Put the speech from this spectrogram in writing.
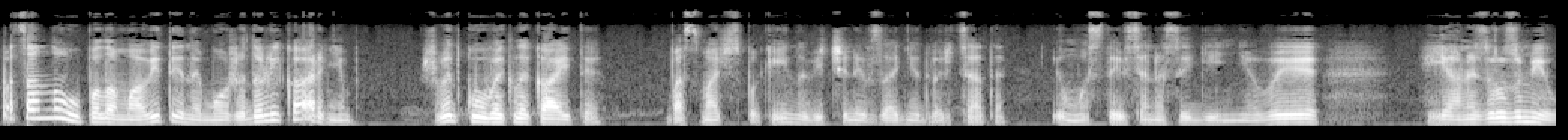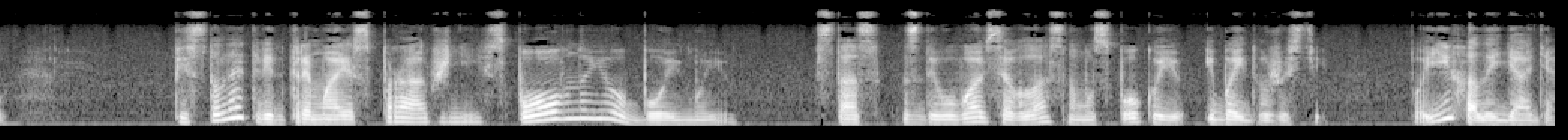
Пацан ногу поламав, іти не може, до лікарні. Швидку викликайте. Басмач спокійно відчинив задні дверцята і вмостився на сидіння. Ви. Я не зрозумів. Пістолет він тримає справжній, з повною обоймою. Стас здивувався власному спокою і байдужості. Поїхали, дядя.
